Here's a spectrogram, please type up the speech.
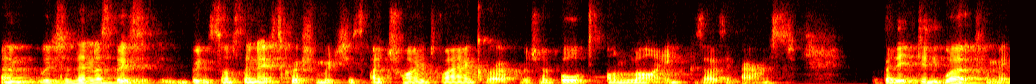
Um, which then I suppose brings us on to the next question, which is I tried Viagra, which I bought online because I was embarrassed, but it didn't work for me.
